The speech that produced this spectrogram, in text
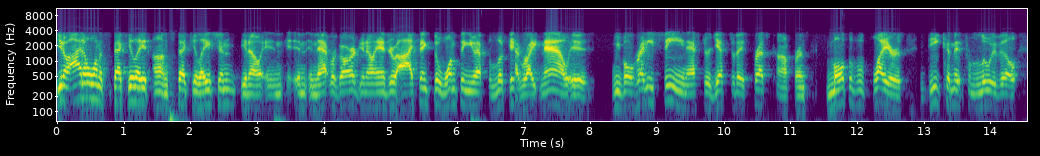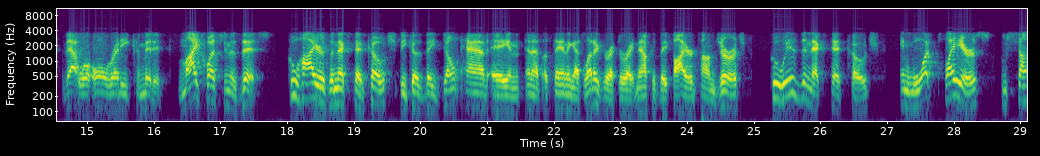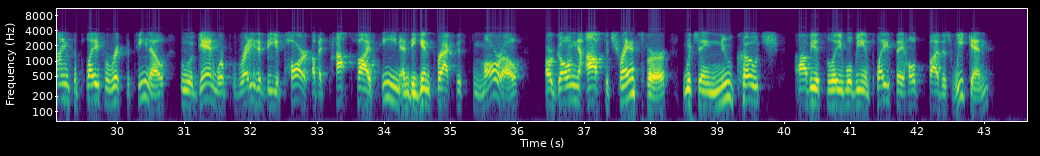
You know, I don't want to speculate on speculation, you know, in, in, in that regard. You know, Andrew, I think the one thing you have to look at right now is we've already seen after yesterday's press conference multiple players decommit from Louisville that were already committed. My question is this who hires the next head coach because they don't have a, an, a standing athletic director right now because they fired Tom Jurich. Who is the next head coach and what players who signed to play for Rick Pitino, who again were ready to be a part of a top five team and begin practice tomorrow, are going to opt to transfer, which a new coach obviously will be in place, they hope, by this weekend.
